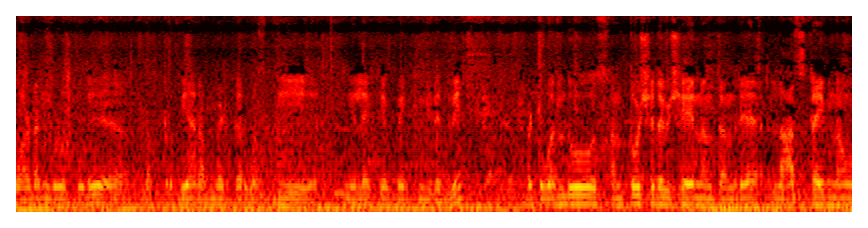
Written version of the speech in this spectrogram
ವಾರ್ಡನ್ಗಳು ಕೂಡಿ ಡಾಕ್ಟರ್ ಬಿ ಆರ್ ಅಂಬೇಡ್ಕರ್ ವಸತಿ ನಿಲಯಕ್ಕೆ ಭೇಟಿ ನೀಡಿದ್ವಿ. ಬಟ್ ಒಂದು ಸಂತೋಷದ ವಿಷಯ ಏನಂತಂದ್ರೆ ಲಾಸ್ಟ್ ಟೈಮ್ ನಾವು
